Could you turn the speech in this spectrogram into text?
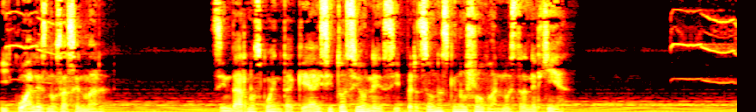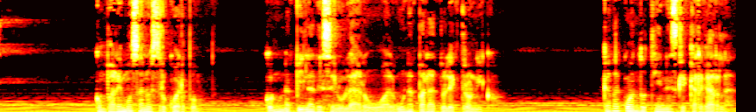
y cuáles nos hacen mal, sin darnos cuenta que hay situaciones y personas que nos roban nuestra energía. Comparemos a nuestro cuerpo con una pila de celular o algún aparato electrónico. ¿Cada cuándo tienes que cargarla?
